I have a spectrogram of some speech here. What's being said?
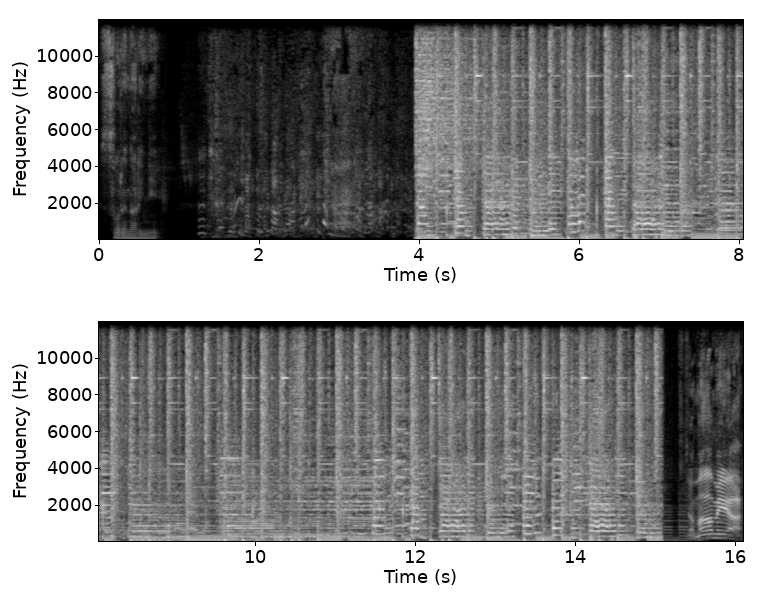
それなりに。Amamiya,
